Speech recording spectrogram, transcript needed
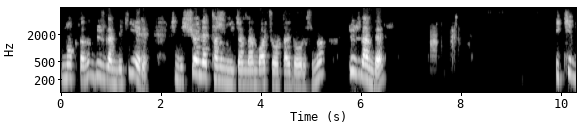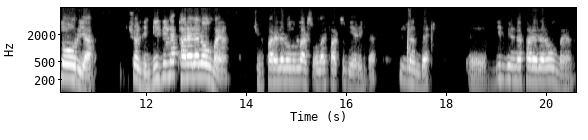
noktanın düzlemdeki yeri. Şimdi şöyle tanımlayacağım ben bu açıortay doğrusunu. Düzlemde iki doğruya şöyle diyeyim birbirine paralel olmayan çünkü paralel olurlarsa olay farklı bir yere gider. Düzlemde birbirine paralel olmayan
